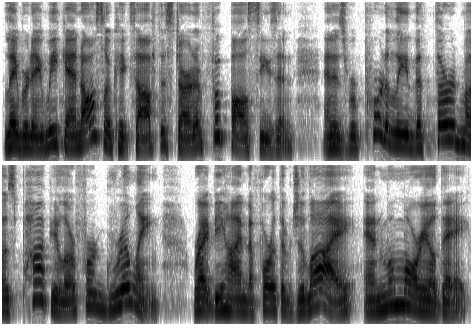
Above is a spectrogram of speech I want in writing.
Labor Day weekend also kicks off the start of football season and is reportedly the third most popular for grilling, right behind the 4th of July and Memorial Day.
